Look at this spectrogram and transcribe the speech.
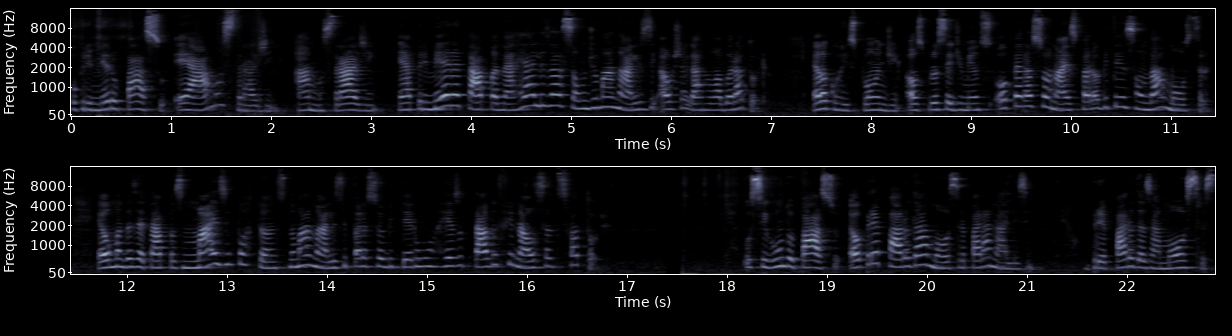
O primeiro passo é a amostragem. A amostragem é a primeira etapa na realização de uma análise ao chegar no laboratório. Ela corresponde aos procedimentos operacionais para a obtenção da amostra. É uma das etapas mais importantes numa análise para se obter um resultado final satisfatório. O segundo passo é o preparo da amostra para análise. O preparo das amostras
